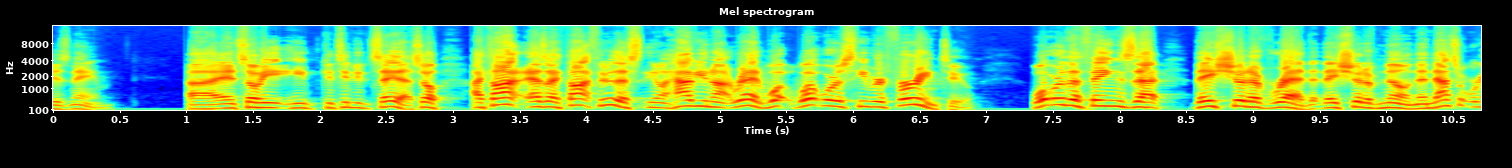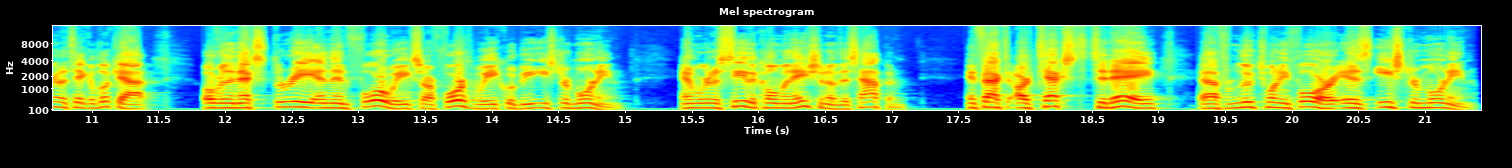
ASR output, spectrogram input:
his name? Uh, and so he, he continued to say that. So I thought, as I thought through this, you know, have you not read? What, what was he referring to? What were the things that they should have read, that they should have known? Then that's what we're going to take a look at over the next three and then four weeks. Our fourth week would be Easter morning. And we're going to see the culmination of this happen. In fact, our text today uh, from Luke 24 is Easter morning.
